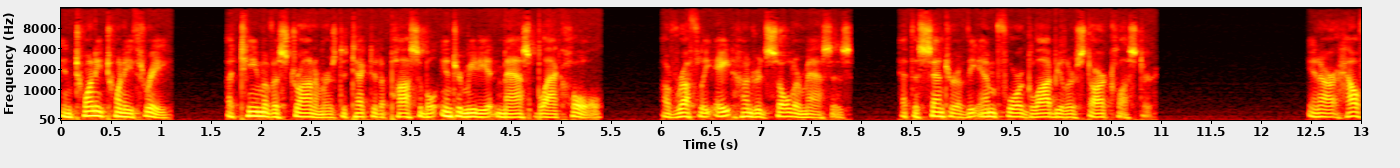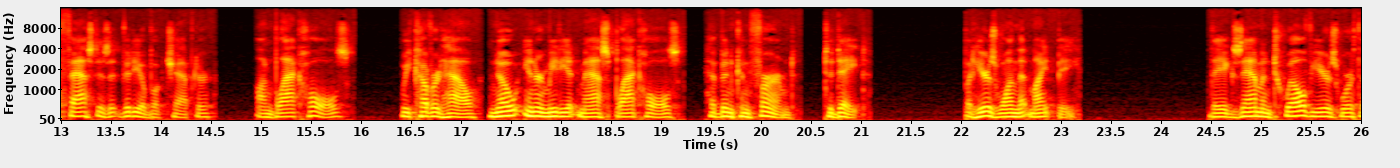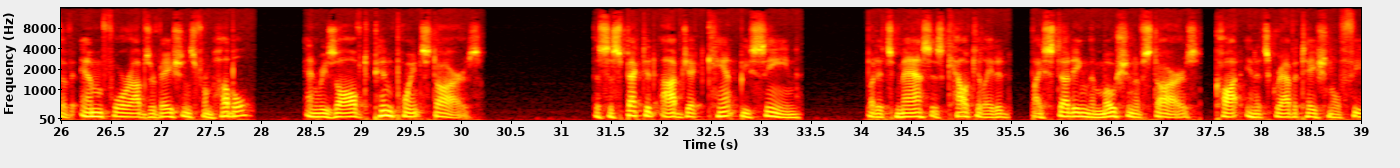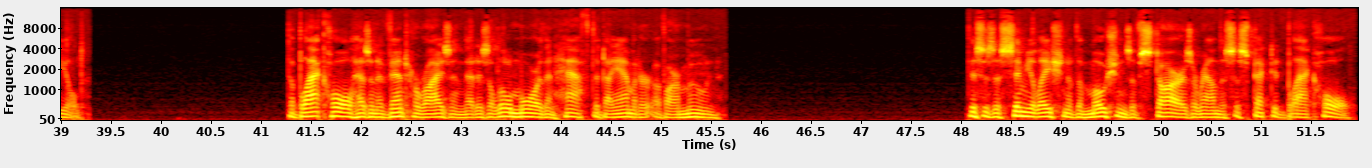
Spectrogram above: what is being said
In 2023, a team of astronomers detected a possible intermediate mass black hole of roughly 800 solar masses at the center of the M4 globular star cluster. In our How Fast Is It video book chapter on black holes, we covered how no intermediate mass black holes have been confirmed to date. But here's one that might be. They examined 12 years worth of M4 observations from Hubble and resolved pinpoint stars. The suspected object can't be seen, but its mass is calculated by studying the motion of stars caught in its gravitational field. The black hole has an event horizon that is a little more than half the diameter of our moon. This is a simulation of the motions of stars around the suspected black hole.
